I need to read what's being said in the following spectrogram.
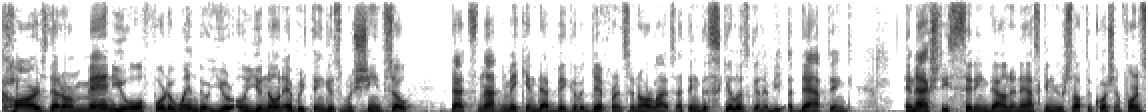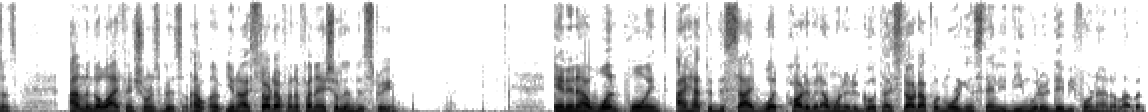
cars that are manual for the window. You're, you know, everything is machine. So that's not making that big of a difference in our lives. I think the skill is going to be adapting and actually sitting down and asking yourself the question. For instance, I'm in the life insurance business. I, uh, you know, I started off in the financial industry. And then at one point, I had to decide what part of it I wanted to go to. I started off with Morgan Stanley Dean Witter day before 9 11.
